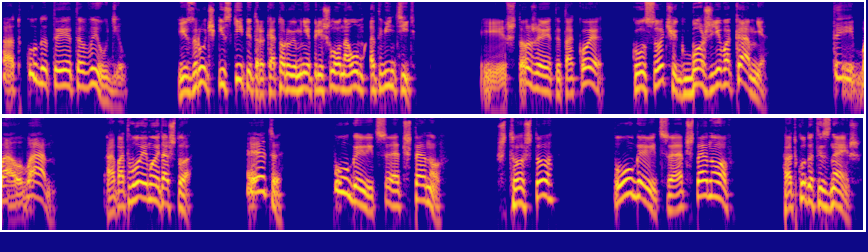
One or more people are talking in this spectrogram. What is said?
«Откуда ты это выудил?» «Из ручки скипетра, которую мне пришло на ум отвинтить». «И что же это такое? Кусочек божьего камня!» «Ты болван!» «А по-твоему это что?» «Это пуговица от штанов». «Что-что?» «Пуговица от штанов». «Откуда ты знаешь?»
